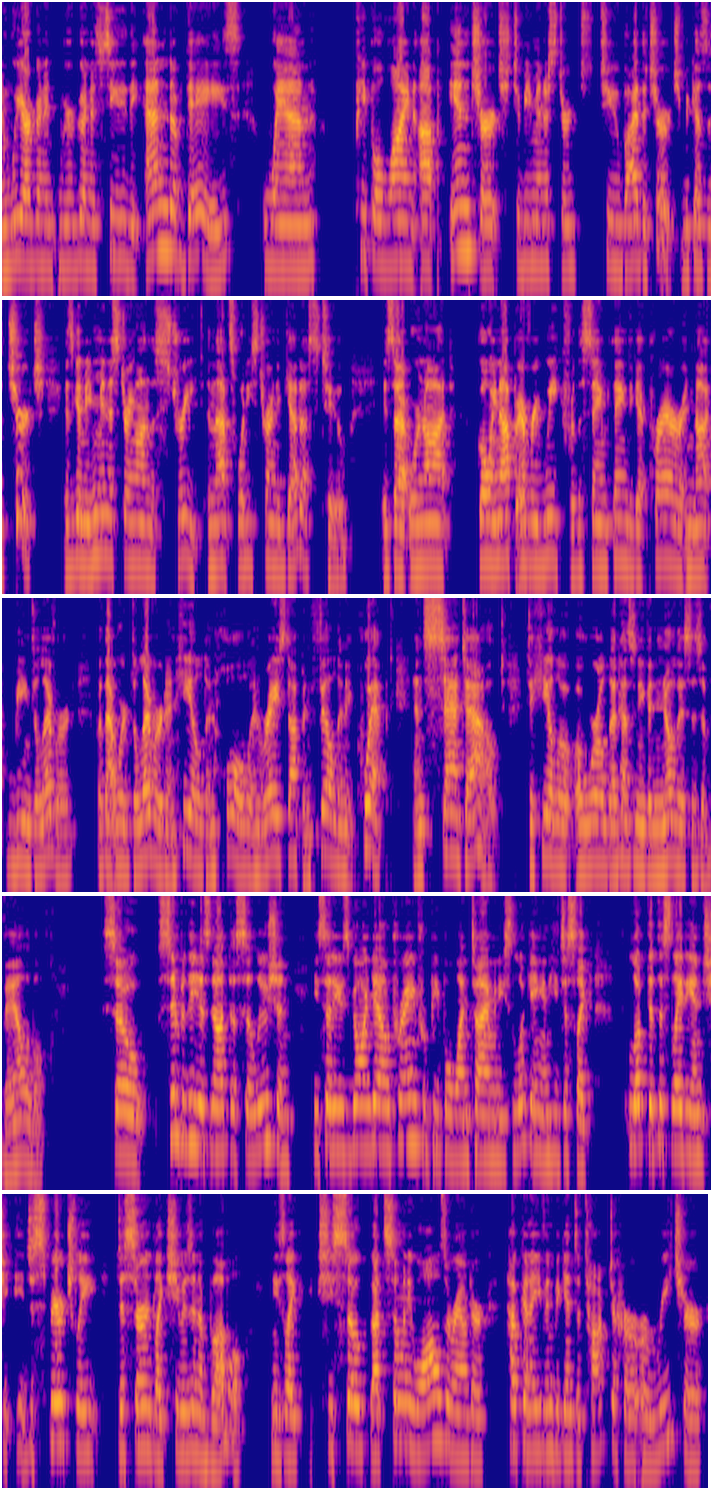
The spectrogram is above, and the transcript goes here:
And we are going to we're going to see the end of days when people line up in church to be ministered to by the church because the church is going to be ministering on the street and that's what he's trying to get us to is that we're not going up every week for the same thing to get prayer and not being delivered, but that we're delivered and healed and whole and raised up and filled and equipped and sent out to heal a, a world that doesn't even know this is available. So sympathy is not the solution. He said he was going down praying for people one time and he's looking and he just like looked at this lady and she he just spiritually discerned like she was in a bubble. And he's like, she's so got so many walls around her how can I even begin to talk to her or reach her?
